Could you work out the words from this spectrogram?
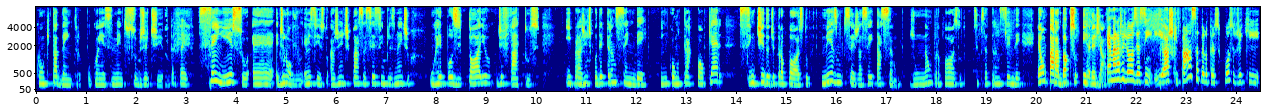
com o que está dentro, o conhecimento subjetivo. Perfeito. Sem isso, é, de novo, eu insisto, a gente passa a ser simplesmente um repositório de fatos. E para a gente poder transcender, encontrar qualquer sentido de propósito, mesmo que seja aceitação de um não propósito, você precisa transcender. É um paradoxo irremediável. É maravilhoso, e assim, e eu acho que passa pelo pressuposto de que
